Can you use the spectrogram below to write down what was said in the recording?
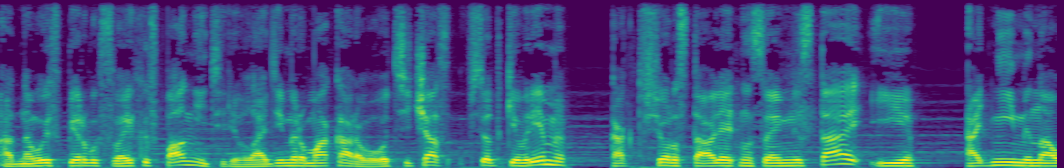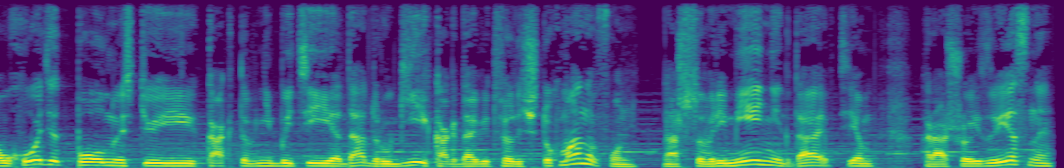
одного из первых своих исполнителей, Владимира Макарова. Вот сейчас все-таки время как-то все расставлять на свои места, и одни имена уходят полностью и как-то в небытие, да, другие, как Давид Федорович Тухманов, он наш современник, да, всем хорошо известный,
